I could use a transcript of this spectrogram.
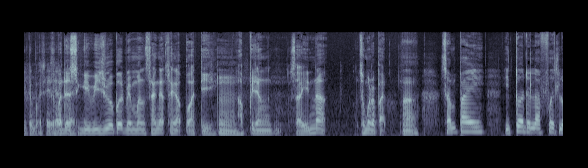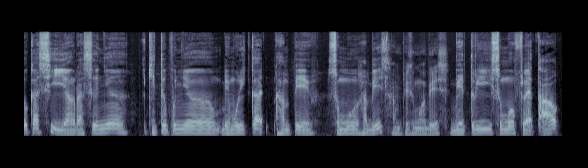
Kita buat siasatan. Daripada segi visual pun memang sangat-sangat puas hati. Hmm. Apa yang saya nak semua dapat. Ha. Sampai itu adalah first lokasi yang rasanya kita punya memory card hampir semua habis. Hampir semua habis. Bateri semua flat out.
